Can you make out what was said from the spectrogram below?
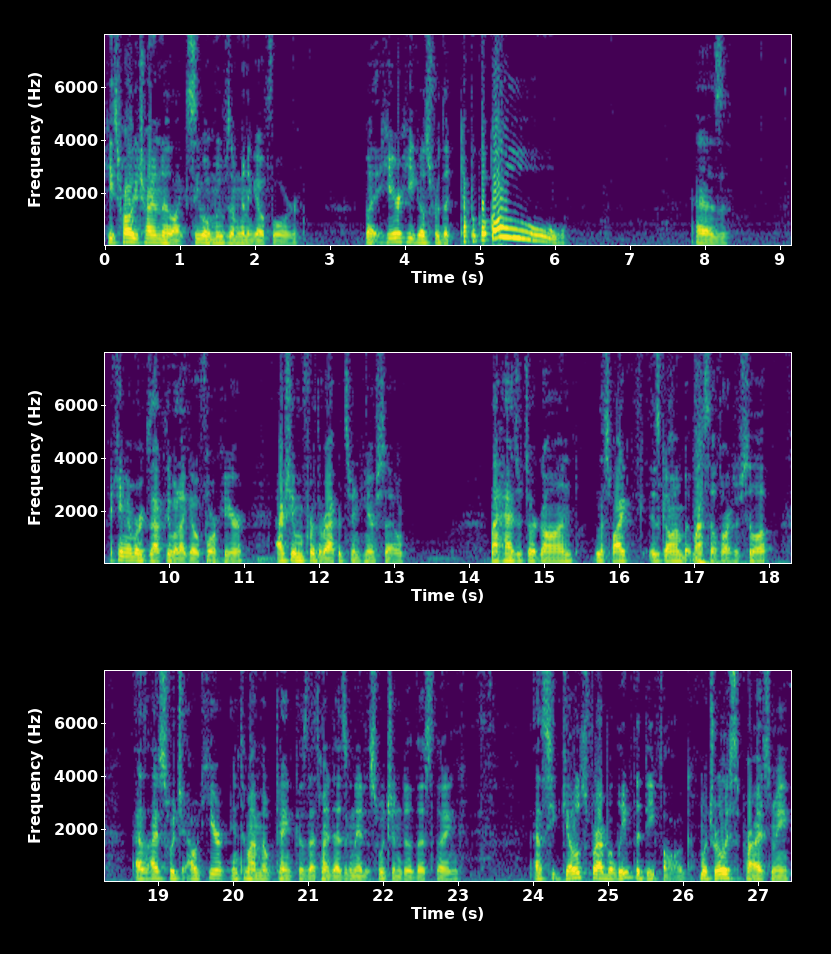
He's probably trying to like see what moves I'm gonna go for. But here he goes for the Tapu as I can't remember exactly what I go for here. I actually went for the rapid spin here, so my hazards are gone. The spike is gone, but my stealth rocks are still up. As I switch out here into my milk tank, because that's my designated switch into this thing. As he goes for, I believe, the defog, which really surprised me.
